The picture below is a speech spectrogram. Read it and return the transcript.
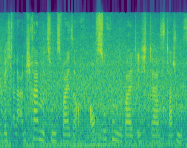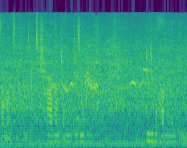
die werde ich alle anschreiben bzw. auch aufsuchen, sobald ich das Taschenbuch von 1974 habe und dann mit diesem Buch in die Buchhandlungen gehen.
